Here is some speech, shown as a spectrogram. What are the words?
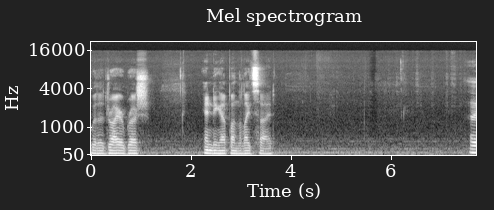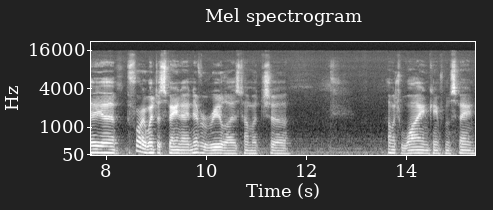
with a drier brush ending up on the light side. I, uh, before I went to Spain, I never realized how much, uh, how much wine came from Spain.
